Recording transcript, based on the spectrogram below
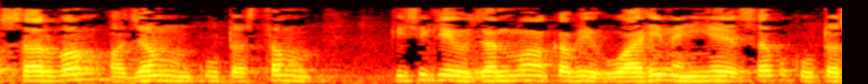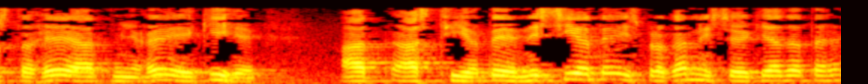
सर्वम अजम कूटस्थम। किसी के जन्म कभी हुआ ही नहीं है, सब कूटस्थ है, आत्मीय है, एक ही है। आस्थीयते, निश्चयते, इस प्रकार निश्चय किया जाता है।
